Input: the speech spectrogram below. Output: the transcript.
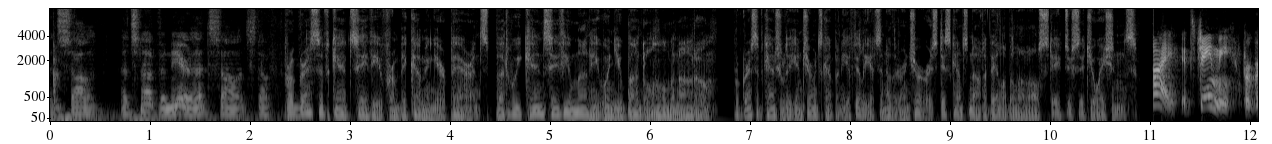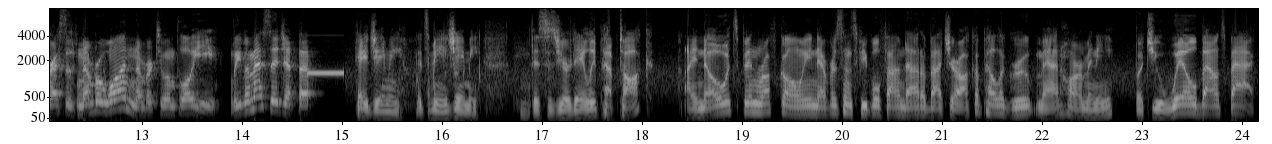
That's solid. That's not veneer. That's solid stuff. Progressive can't save you from becoming your parents, but we can save you money when you bundle home and auto. Progressive Casualty Insurance Company affiliates and other insurers. Discounts not available in all states or situations. Hi, it's Jamie, Progressive number one, number two employee. Leave a message at the. Hey, Jamie, it's me, Jamie. This is your daily pep talk. I know it's been rough going ever since people found out about your a cappella group, Mad Harmony, but you will bounce back.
